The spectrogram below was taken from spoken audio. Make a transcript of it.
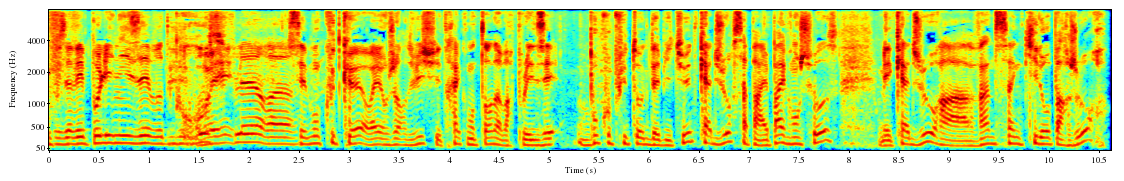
vous avez pollinisé votre grosse Oui, fleur. euh, C'est mon coup de cœur. Ouais, aujourd'hui, je suis très content d'avoir pollinisé beaucoup plus tôt que d'habitude. 4 jours, ça paraît pas grand chose, mais 4 jours à 25 kilos par jour,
